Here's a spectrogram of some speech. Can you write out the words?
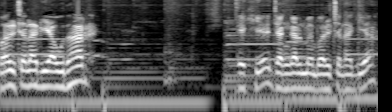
Ball चला गया उधर। देखिए, जंगल में बल चला गया।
